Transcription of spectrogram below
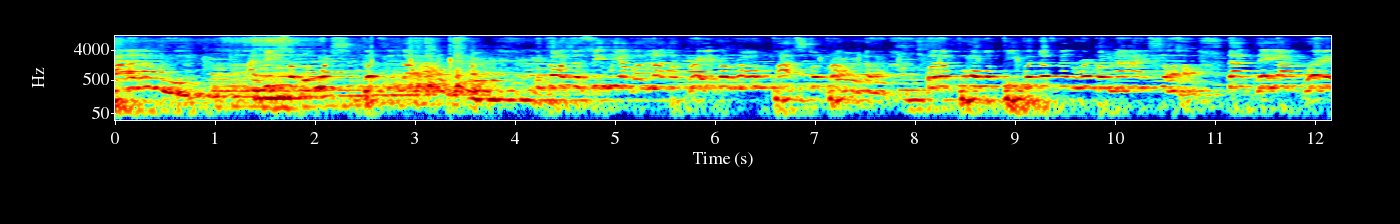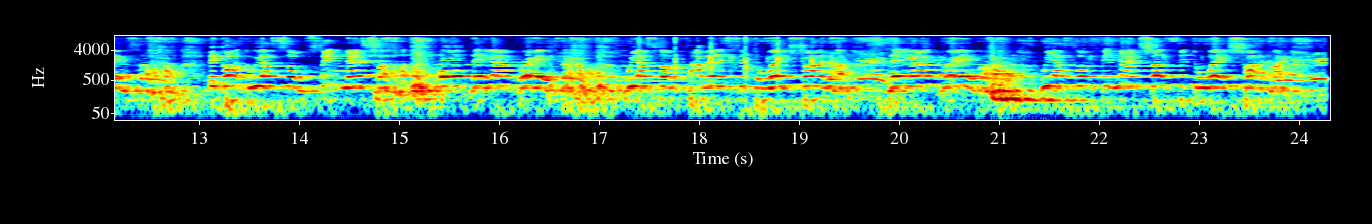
Hallelujah. I need some worshipers in the house. Because you see, we have a lot of grave around Pastor Brown. But our poor people doesn't recognize uh, that they are graves. uh, because we have some sickness. uh, oh, they are grave. Situation.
